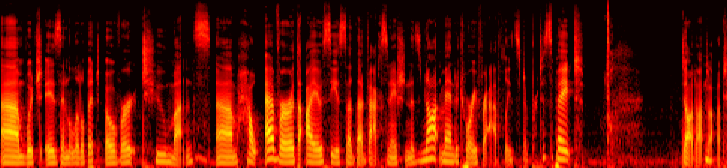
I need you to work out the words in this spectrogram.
Um, which is in a little bit over two months. Um, however, the IOC has said that vaccination is not mandatory for athletes to participate. Dot, dot, dot.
